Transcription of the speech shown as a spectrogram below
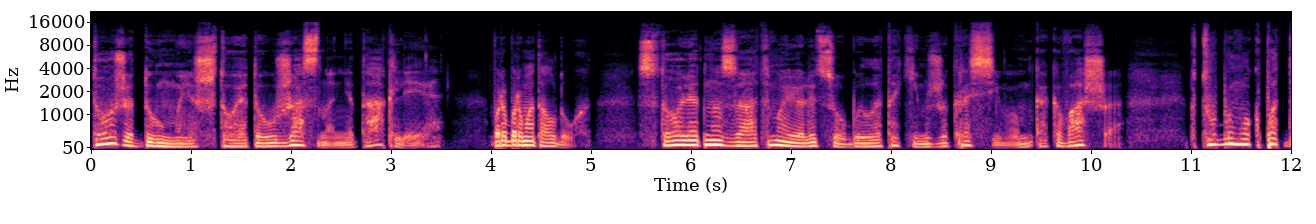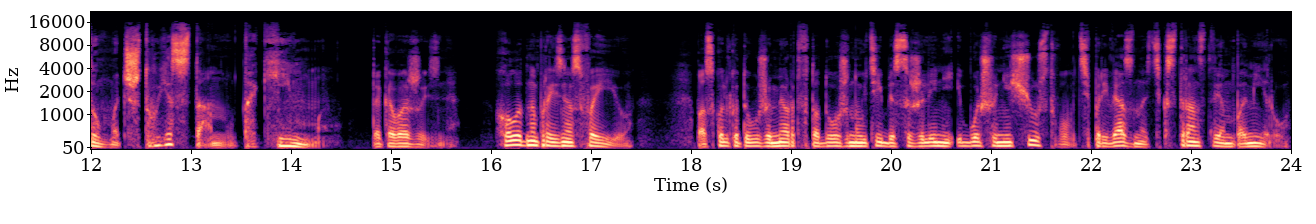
тоже думаешь, что это ужасно, не так ли?» — пробормотал дух. «Сто лет назад мое лицо было таким же красивым, как ваше. Кто бы мог подумать, что я стану таким?» Такова жизнь. Холодно произнес Фэйю. Поскольку ты уже мертв, то должен уйти без сожалений и больше не чувствовать привязанность к странствиям по миру.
